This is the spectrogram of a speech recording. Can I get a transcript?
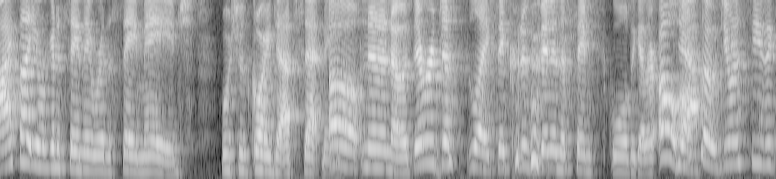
I thought you were gonna say they were the same age, which was going to upset me. Oh no no no! They were just like they could have been in the same school together. Oh, Yeah. also, do you want to see the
